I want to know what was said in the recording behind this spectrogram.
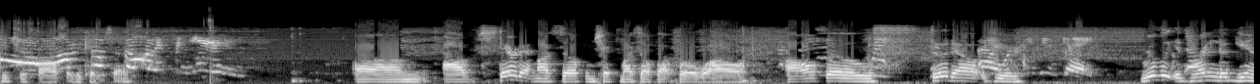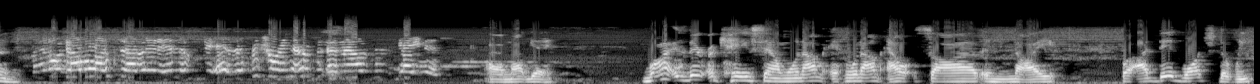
picture file for the cape set. Um, I've stared at myself and checked myself out for a while. I also stood out here. Really, it's raining again. I am not gay. Why is there a cave sound when I'm when I'm outside at night? But I did watch the wheat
